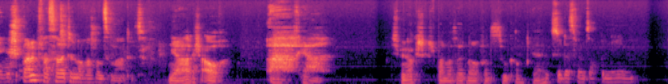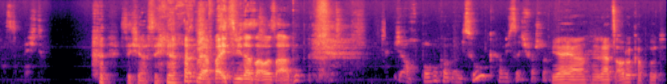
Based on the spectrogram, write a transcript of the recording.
ja gespannt, was heute noch auf uns wartet. Ja, ich auch. Ach, ja. Ich bin wirklich gespannt, was heute noch auf uns zukommt. Gell? Guckst du, dass wir uns auch benehmen? Hast du nicht. Sicher, sicher. Wer weiß, wie das ausartet. Ich auch. Bobo kommt dem Zug? Habe ich es richtig verstanden? Ja, ja, der hat das Auto kaputt.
